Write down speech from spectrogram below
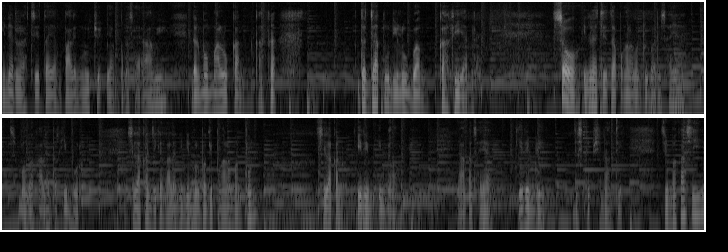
ini adalah cerita yang paling lucu yang pernah saya alami dan memalukan karena terjatuh di lubang galian so inilah cerita pengalaman pribadi saya. Semoga kalian terhibur. Silakan jika kalian ingin berbagi pengalaman pun silakan kirim email yang akan saya kirim di deskripsi nanti. Terima kasih.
